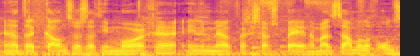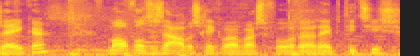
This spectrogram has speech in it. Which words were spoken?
En dat er kans was dat hij morgen in de Melkweg zou spelen. Maar het is allemaal nog onzeker. Maar of onze zaal beschikbaar was voor uh, repetities.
